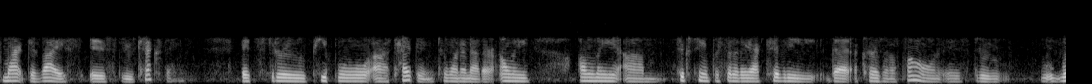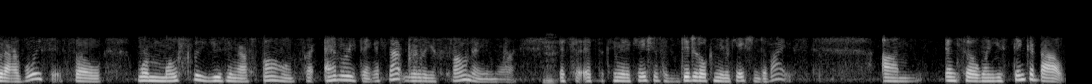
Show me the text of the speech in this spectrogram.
smart device is through texting. It's through people uh, typing to one another. Only only um, 16% of the activity that occurs on a phone is through with our voices. So we're mostly using our phone for everything. It's not really a phone anymore. Mm. It's a, it's a communication, it's a digital communication device. Um, and so when you think about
